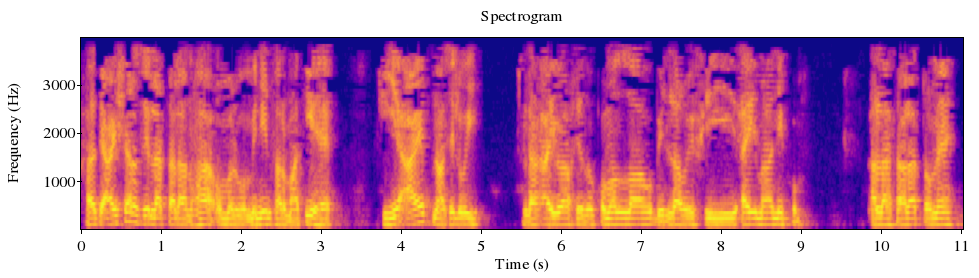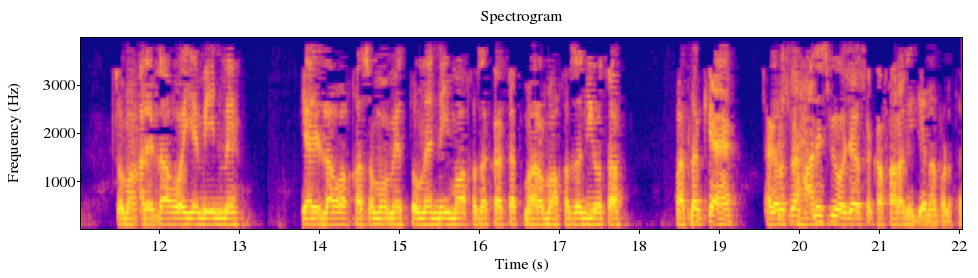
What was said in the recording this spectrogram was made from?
حضرت عائشہ رضی اللہ تعالیٰ عنہ ام المؤمنین فرماتی ہے کہ یہ آیت نازل ہوئی. لا یواخذکم اللہ باللغو فی ایمانکم. اللہ تعالیٰ تمہیں تمہارے لغو یمین میں یعنی لغو قسموں میں تمہیں نہیں مواخذہ کرتا، تمہارا مواخذہ نہیں ہوتا. مطلب کیا ہے؟ اگر اس میں حانث بھی ہو جائے، اس کا کفارہ نہیں دینا پڑتا.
